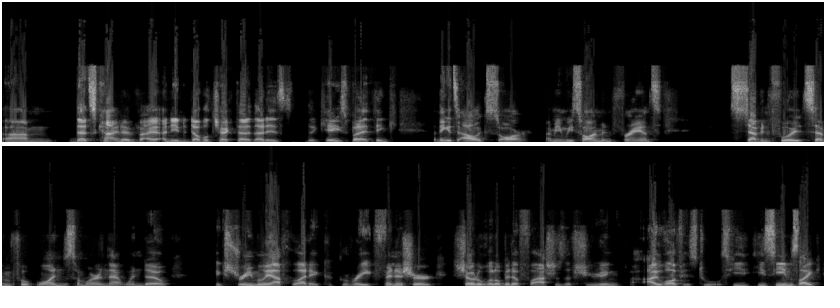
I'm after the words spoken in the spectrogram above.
Um, that's kind of I, I, need to double check that that is the case, but I think I think it's Alex Sarr. I mean, we saw him in France, seven foot, seven foot one, somewhere in that window. Extremely athletic, great finisher. Showed a little bit of flashes of shooting. I love his tools. He he seems like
